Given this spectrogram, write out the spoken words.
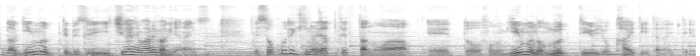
だから義務って別に一概に悪いわけじゃないんです。で、そこで昨日やってったのは、えっ、と、その義務の無っていう字を書いていただいて、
